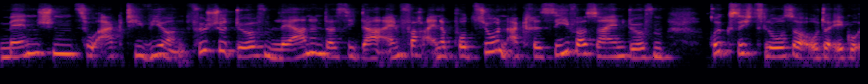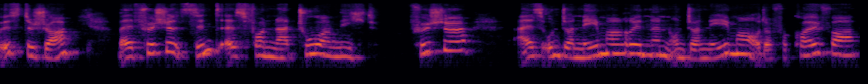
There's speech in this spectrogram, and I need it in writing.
Menschen zu aktivieren. Fische dürfen lernen, dass sie da einfach eine Portion aggressiver sein dürfen, rücksichtsloser oder egoistischer, weil Fische sind es von Natur nicht. Fische als Unternehmerinnen, Unternehmer oder Verkäufer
